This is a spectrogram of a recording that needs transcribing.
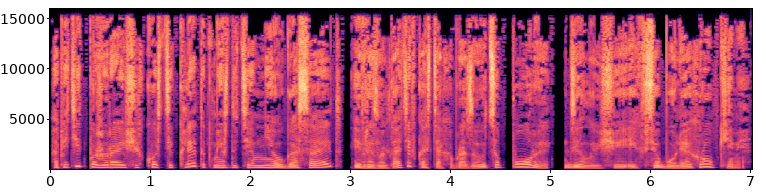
Аппетит пожирающих кости клеток между тем не угасает, и в результате в костях образуются поры, делающие их все более хрупкими.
